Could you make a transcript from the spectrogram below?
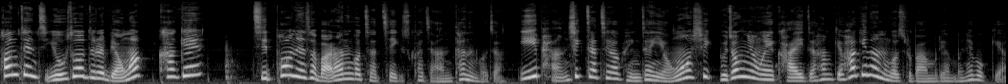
컨텐츠 요소들을 명확하게 짚어내서 말하는 것 자체에 익숙하지 않다는 거죠. 이 방식 자체가 굉장히 영어식 교정용어의 가이드 함께 확인하는 것으로 마무리 한번 해볼게요.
